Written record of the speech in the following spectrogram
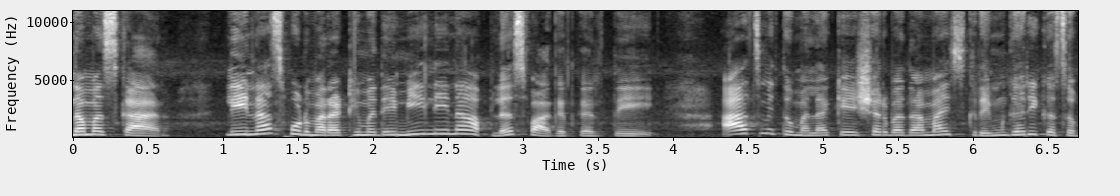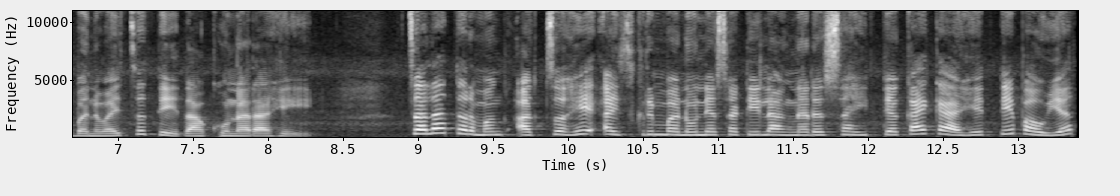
नमस्कार. लीनाच फूड मराठीमध्ये मी लीना आपलं स्वागत करते. आज मी तुम्हाला केशर बदाम आईस्क्रीम घरी कसं बनवायचं ते दाखवणार आहे. चला तर मग आजचं हे आईस्क्रीम बनवण्यासाठी लागणारं साहित्य काय काय आहे ते पाहूयात.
